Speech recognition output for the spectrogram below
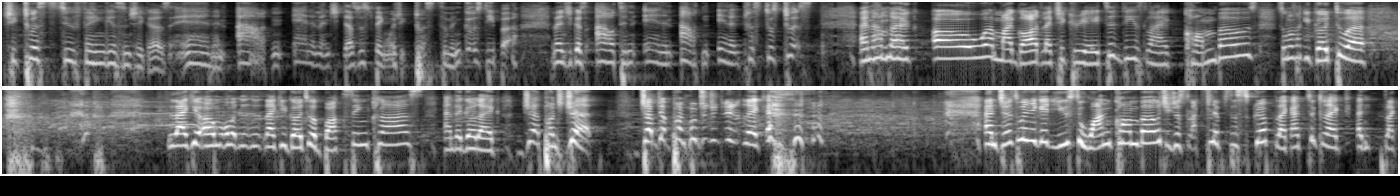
She twists two fingers and she goes in and out and in, and then she does this thing where she twists and then goes deeper. And then she goes out and in and out and in and twist, twist, twist. And I'm like, oh my God. Like, she created these like combos. It's almost like you go to a. like you um, like you go to a boxing class and they go like jab punch jab jab jab punch punch punch, like And just when you get used to one combo, she just like flips the script. Like I took like an, like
